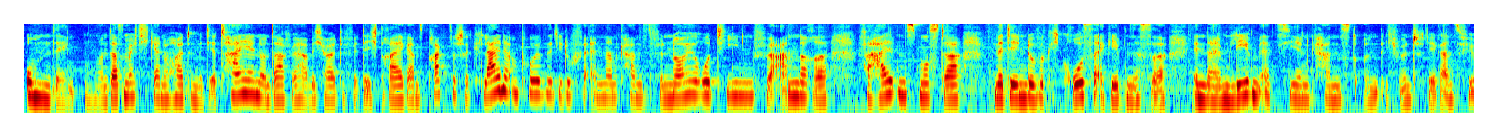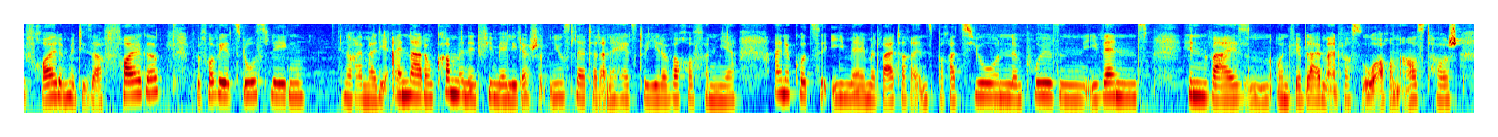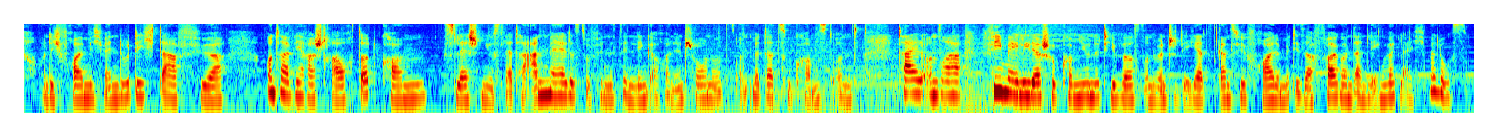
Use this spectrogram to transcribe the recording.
umdenken. Und das möchte ich gerne heute mit dir teilen. Und dafür habe ich heute für dich drei ganz praktische kleine Impulse, die du verändern kannst für neue Routinen, für andere Verhaltensmuster, mit denen du wirklich große Ergebnisse in deinem Leben erzielen kannst. Und ich wünsche dir ganz viel Freude mit dieser Folge. Bevor wir jetzt loslegen, noch einmal die Einladung, komm in den Female Leadership Newsletter, dann erhältst du jede Woche von mir eine kurze E-Mail mit weiterer Inspiration, Impulsen, Events, Hinweisen und wir bleiben einfach so auch im Austausch und ich freue mich, wenn du dich dafür unter verastrauch.com slash newsletter anmeldest. Du findest den Link auch in den Shownotes und mit dazu kommst und Teil unserer Female Leadership Community wirst und wünsche dir jetzt ganz viel Freude mit dieser Folge und dann legen wir gleich mal los.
